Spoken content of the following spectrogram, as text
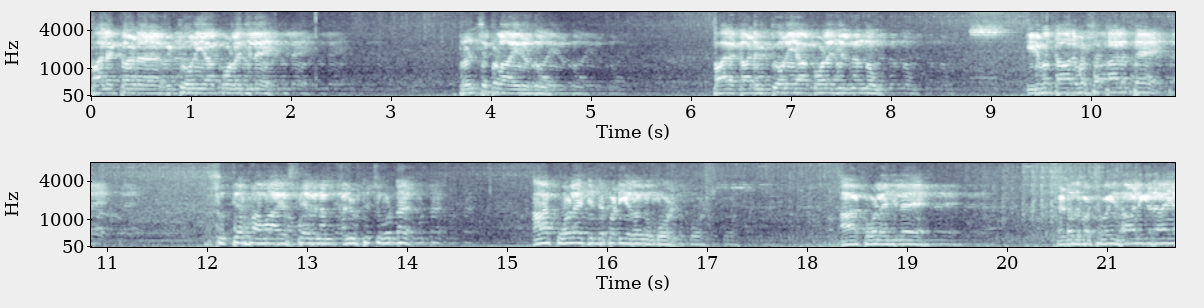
പാലക്കാട് വിക്ടോറിയ കോളേജിലെ പ്രിൻസിപ്പളായിരുന്നു പാലക്കാട് വിക്ടോറിയ കോളേജിൽ നിന്നും ഇരുപത്തി ആറ് വർഷക്കാലത്തെ സുത്യർഹമായ സേവനം അനുഷ്ഠിച്ചുകൊണ്ട് ആ കോളേജിന്റെ പടിയിറങ്ങുമ്പോൾ ആ കോളേജിലെ ഇടതുപക്ഷ വൈതാളികരായ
